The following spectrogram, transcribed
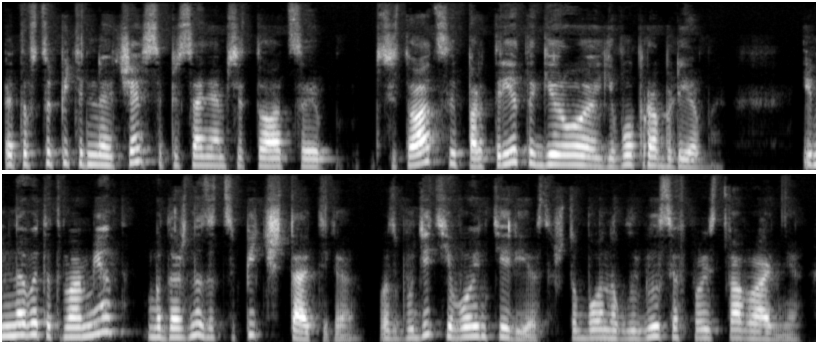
Это вступительная часть с описанием ситуации, ситуации, портрета героя, его проблемы. Именно в этот момент мы должны зацепить читателя, возбудить его интерес, чтобы он углубился в повествование –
